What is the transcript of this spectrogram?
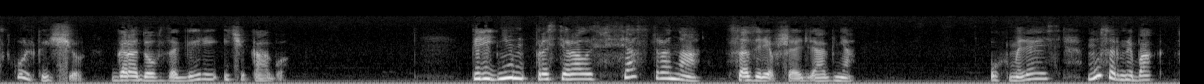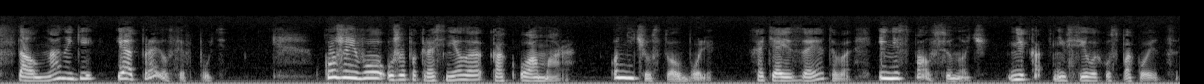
Сколько еще городов за Гэри и Чикаго? Перед ним простиралась вся страна, созревшая для огня. Ухмыляясь, мусорный бак встал на ноги и отправился в путь. Кожа его уже покраснела, как у Амара. Он не чувствовал боли, хотя из-за этого и не спал всю ночь, никак не в силах успокоиться.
